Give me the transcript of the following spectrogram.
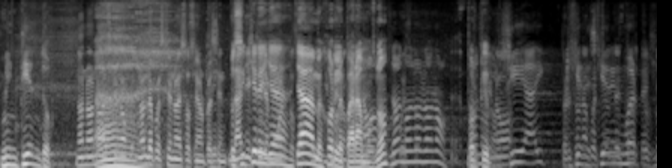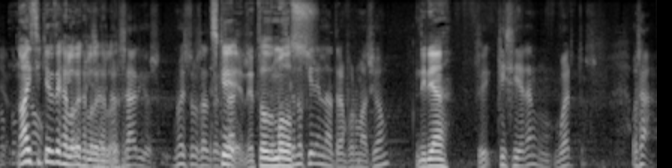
mintiendo. No, no, no, es que no, no le cuestiono eso, señor presidente. Pues si quiere ya, ya mejor le paramos, ¿no? No, no, no, no, no. Porque- No, no, no. Sí hay Pero es una cuestión de quieren muertos. ¿no? No, ay, ¿Cómo si quieres déjalo, déjalo, déjalo. adversarios, nuestros Es adversarios. que de todos modos no quieren la transformación, diría, ¿sí? quisieran muertos. O sea,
